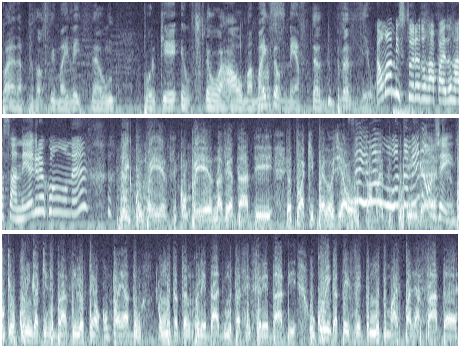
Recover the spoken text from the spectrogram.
para a próxima eleição porque eu sou a alma mais honesta do Brasil. É uma mistura do rapaz do Raça Negra com, né? E companheiros e companheiras, na verdade, eu tô aqui pra elogiar o Sei trabalho Lula do também Coringa. não, gente. Porque o Coringa aqui de Brasília eu tenho acompanhado com muita tranquilidade, muita sinceridade. O Coringa tem feito muito mais palhaçada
